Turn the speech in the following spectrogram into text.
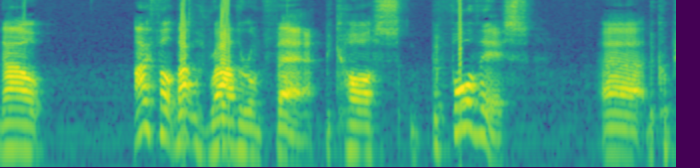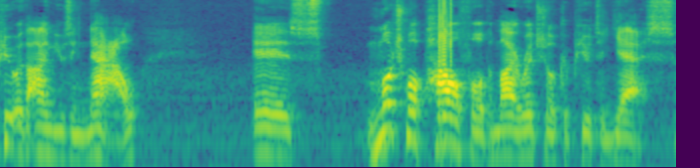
Now, I felt that was rather unfair because before this, uh, the computer that I'm using now is much more powerful than my original computer, yes,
